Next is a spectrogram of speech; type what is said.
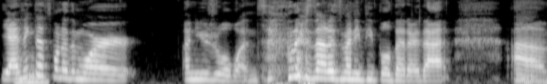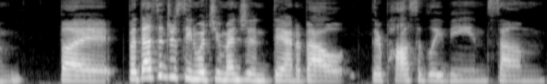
Yeah, I think mm-hmm. that's one of the more unusual ones. There's not as many people that are that. Um, mm. but but that's interesting what you mentioned, Dan, about there possibly being some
